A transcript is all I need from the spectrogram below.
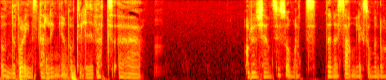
underbar inställning ändå till livet. Och den känns ju som att den är sann liksom ändå.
